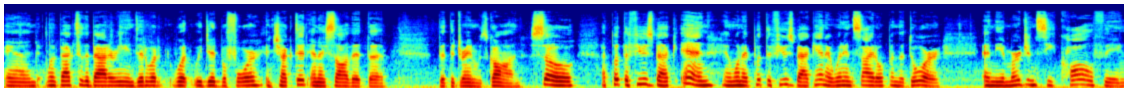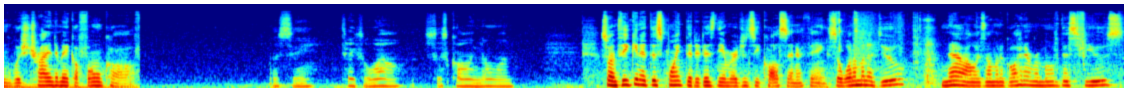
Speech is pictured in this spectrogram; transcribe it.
and went back to the battery and did what, what we did before and checked it and I saw that the that the drain was gone. So I put the fuse back in and when I put the fuse back in I went inside, opened the door and the emergency call thing was trying to make a phone call. Let's see, it takes a while. It's just calling no one. So I'm thinking at this point that it is the emergency call center thing. So what I'm going to do now is I'm going to go ahead and remove this fuse,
